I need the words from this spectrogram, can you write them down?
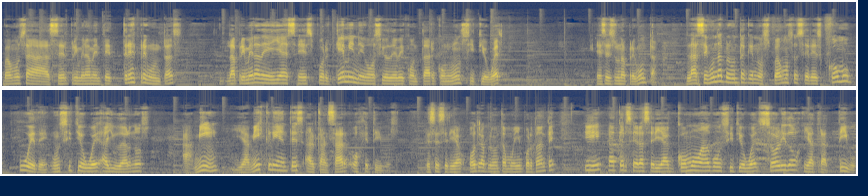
vamos a hacer primeramente tres preguntas. La primera de ellas es ¿por qué mi negocio debe contar con un sitio web? Esa es una pregunta. La segunda pregunta que nos vamos a hacer es ¿cómo puede un sitio web ayudarnos a mí y a mis clientes a alcanzar objetivos? Esa sería otra pregunta muy importante. Y la tercera sería ¿cómo hago un sitio web sólido y atractivo?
